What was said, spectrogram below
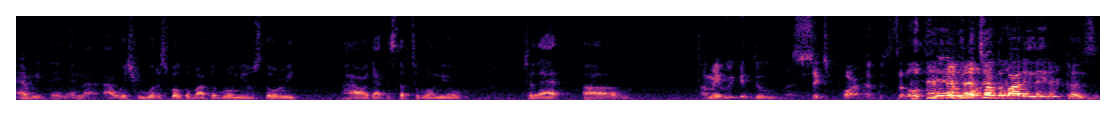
everything and i, I wish we would have spoke about the romeo story how i got the stuff to romeo to that um, I mean, we could do six part episodes. yeah we could talk about it later because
